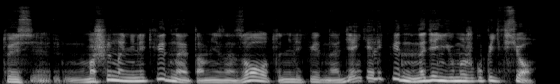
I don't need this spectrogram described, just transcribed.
То есть машина не ликвидная, там, не знаю, золото не ликвидное, а деньги ликвидные. На деньги можно купить все.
